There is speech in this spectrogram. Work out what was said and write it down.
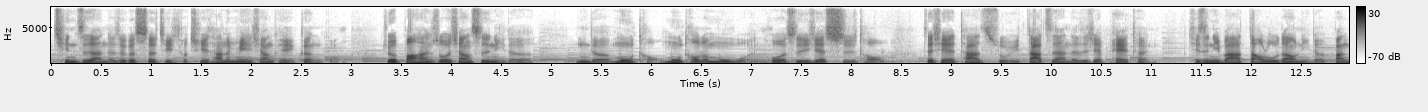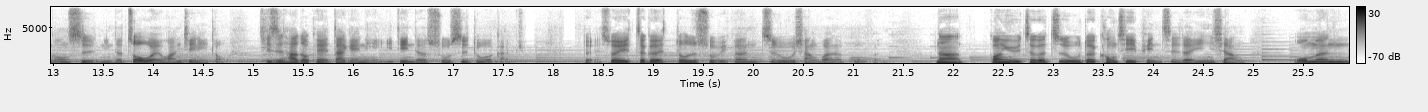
亲自然的这个设计里头，其实它的面向可以更广。就包含说，像是你的、你的木头、木头的木纹，或者是一些石头，这些它属于大自然的这些 pattern，其实你把它导入到你的办公室、你的周围环境里头，其实它都可以带给你一定的舒适度的感觉。对，所以这个都是属于跟植物相关的部分。那关于这个植物对空气品质的影响，我们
